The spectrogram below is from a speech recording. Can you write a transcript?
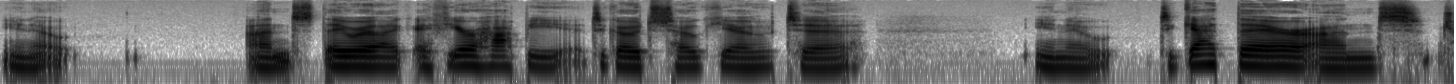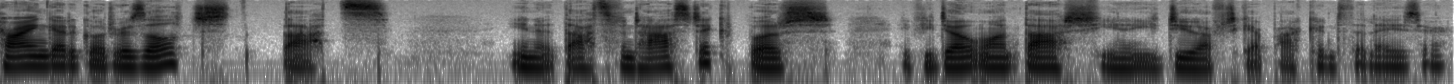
you know. And they were like, if you're happy to go to Tokyo to, you know, to get there and try and get a good result, that's, you know, that's fantastic. But if you don't want that, you know, you do have to get back into the laser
